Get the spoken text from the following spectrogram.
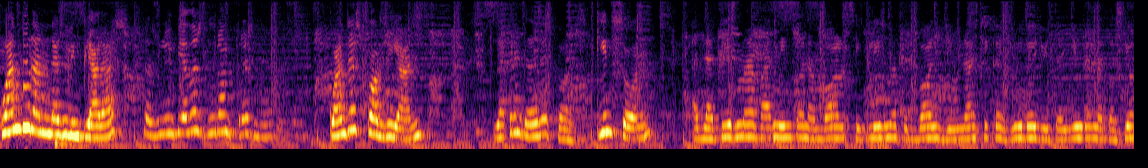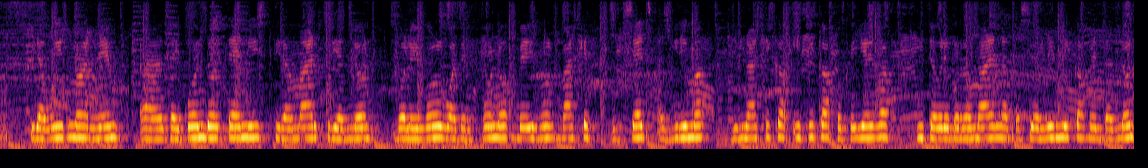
Quan duren les Olimpiades? Les Olimpiades duren 3 mesos. Quants esports hi han? Hi ha 32 esports. Quins són? Atletisme, bàdminton, handbol, ciclisme, futbol, gimnàstica, judo, lluita lliure, natació, piragüisme, rem, eh, taekwondo, tennis, tiramar, triatlon, voleibol, waterpolo, béisbol, bàsquet, boxeig, esgrima, gimnàstica, hípica, hoquei herba, lluita grecorromana, natació rítmica, pentatlon,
